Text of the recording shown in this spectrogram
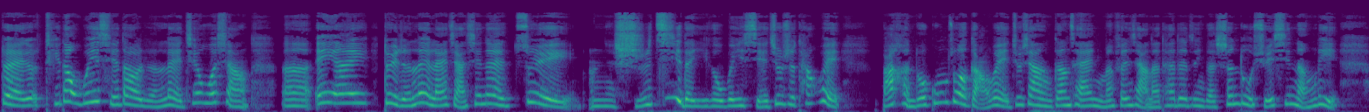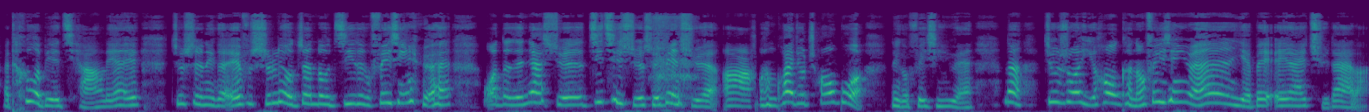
对提到威胁到人类，其实我想，呃，AI 对人类来讲，现在最嗯实际的一个威胁就是它会。把很多工作岗位，就像刚才你们分享的，他的这个深度学习能力啊特别强，连 A 就是那个 F 十六战斗机这个飞行员，我的人家学机器学随便学啊，很快就超过那个飞行员。那就是说以后可能飞行员也被 AI 取代了。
